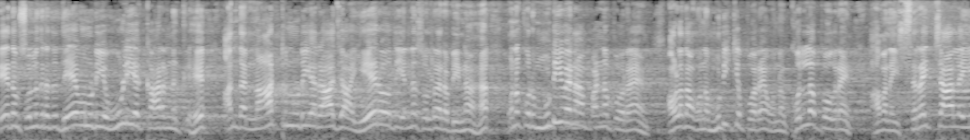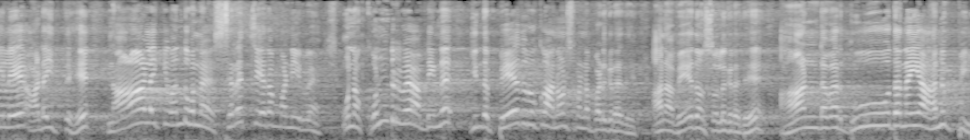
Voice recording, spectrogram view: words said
வேதம் சொல்லுகிறது தேவனுடைய ஊழியக்காரனுக்கு அந்த நாட்டினுடைய ராஜா ஏரோது என்ன சொல்றாரு அப்படின்னா உனக்கு ஒரு முடிவை நான் பண்ண போறேன். அவ்வளவுதான் உன்னை முடிக்க போறேன் உன்னை கொல்ல போகிறேன். அவனை சிறைச்சாலையிலே அடைத்து நாளைக்கு வந்து உன்னை சிறைச்சேதம் பண்ணிடுவேன் உன்னை கொன்றுவேன் அப்படின்னு இந்த பேதருக்கும் அனௌன்ஸ் பண்ணப்படுகிறது. ஆனா வேதம் சொல்லுகிறது ஆண்டவர் தூதனை அனுப்பி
